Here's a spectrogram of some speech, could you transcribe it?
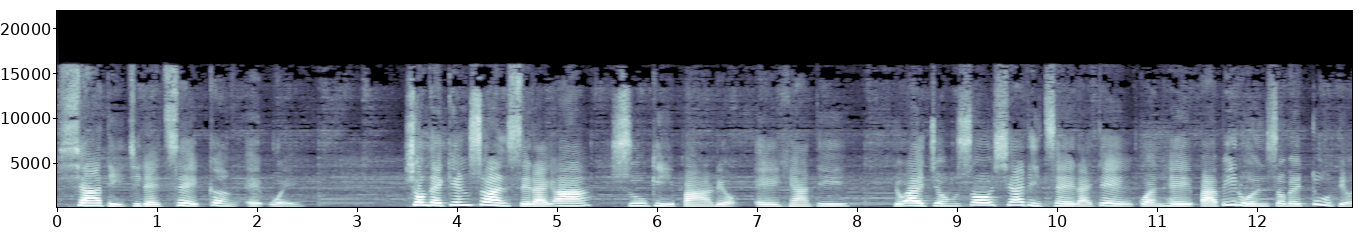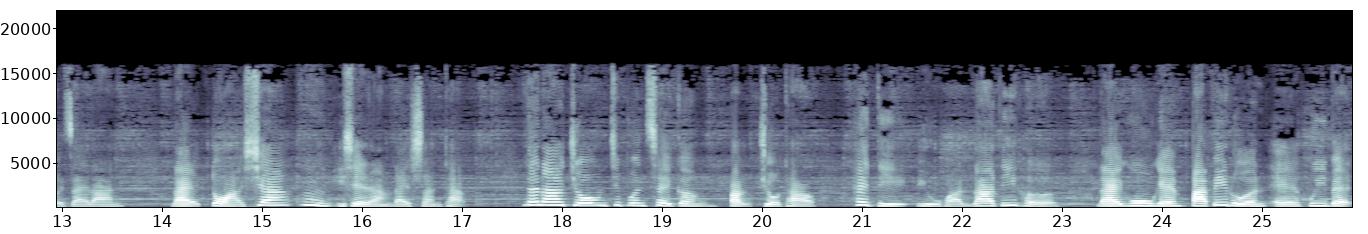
写伫这个册卷的话。上帝拣选西来亚、书记巴录的兄弟，就爱将所写伫册内底关系巴比伦所要拄着的灾难。来大声向一些人来宣读，然后将这本册卷绑石头刻伫幼发拉底河，来预言巴比伦的毁灭。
